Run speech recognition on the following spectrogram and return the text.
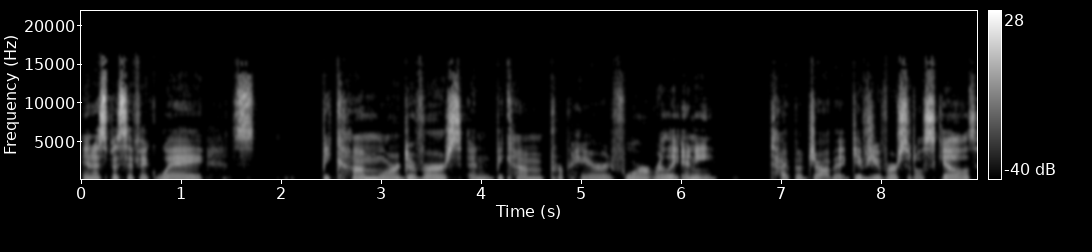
in a specific way become more diverse and become prepared for really any type of job. It gives you versatile skills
